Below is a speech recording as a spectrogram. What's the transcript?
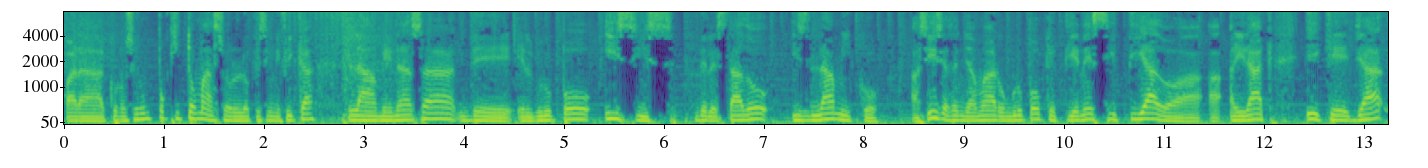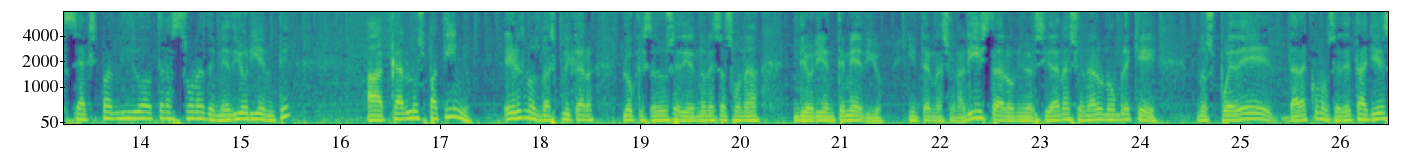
para conocer un poquito más sobre lo que significa la amenaza del grupo ISIS, del Estado Islámico. Así se hacen llamar, un grupo que tiene sitiado a, a Irak y que ya se ha expandido a otras zonas de Medio Oriente, a Carlos Patiño. Él nos va a explicar lo que está sucediendo en esa zona de Oriente Medio. Internacionalista de la Universidad Nacional, un hombre que nos puede dar a conocer detalles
